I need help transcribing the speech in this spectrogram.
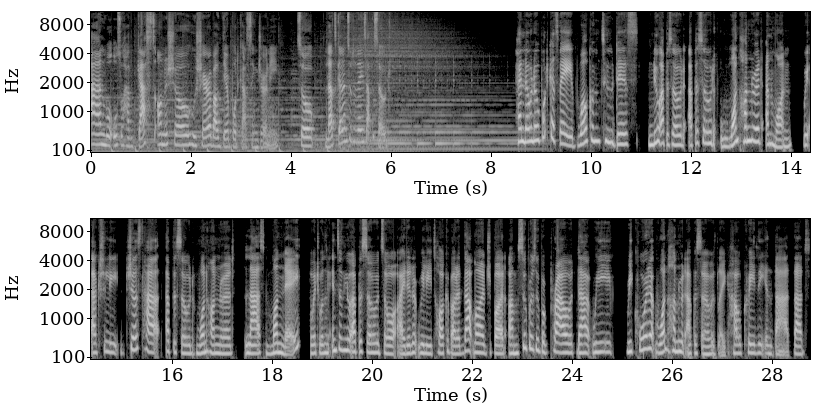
and we'll also have guests on the show who share about their podcasting journey. So let's get into today's episode. Hello, hello, podcast babe. Welcome to this new episode, episode 101. We actually just had episode 100 last Monday, which was an interview episode. So I didn't really talk about it that much, but I'm super, super proud that we recorded 100 episodes. Like, how crazy is that? That's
